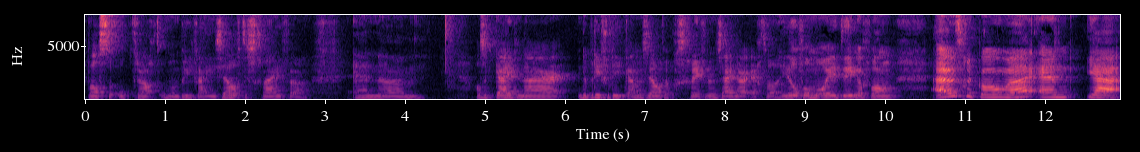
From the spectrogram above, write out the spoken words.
was de opdracht om een brief aan jezelf te schrijven. En ehm, als ik kijk naar de brieven die ik aan mezelf heb geschreven, dan zijn daar echt wel heel veel mooie dingen van uitgekomen. En ja,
